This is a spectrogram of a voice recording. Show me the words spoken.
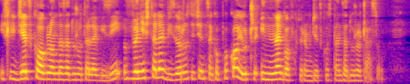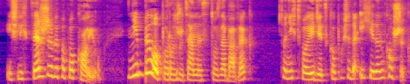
Jeśli dziecko ogląda za dużo telewizji, wynieś telewizor z dziecięcego pokoju czy innego, w którym dziecko spędza dużo czasu. Jeśli chcesz, żeby po pokoju nie było porozrzucane 100 zabawek, to niech Twoje dziecko posiada ich jeden koszyk.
